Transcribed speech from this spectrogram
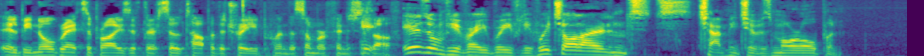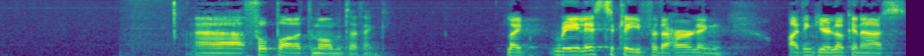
it'll be no great surprise if they're still top of the tree when the summer finishes off. Here's one for you very briefly. Which All Ireland championship is more open? Uh, football at the moment, I think. Like realistically, for the hurling, I think you're looking at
